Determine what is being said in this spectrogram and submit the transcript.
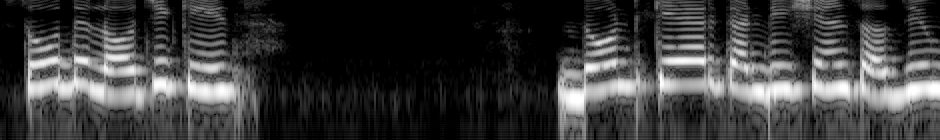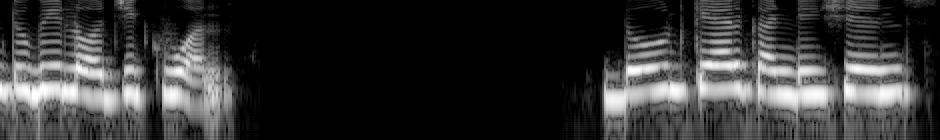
So the logic is don't care conditions assumed to be logic 1. Don't care conditions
